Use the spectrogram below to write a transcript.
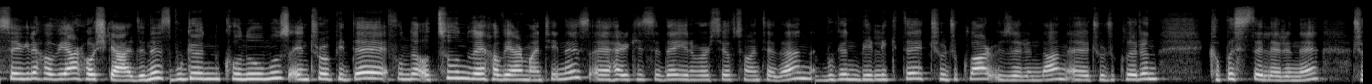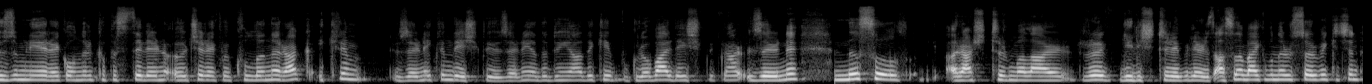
Sevgili Javier hoş geldiniz. Bugün konuğumuz Entropi'de Funda Otun ve Javier Martinez. E, her ikisi de University of Twente'den. Bugün birlikte çocuklar üzerinden e, çocukların kapasitelerini çözümleyerek, onların kapasitelerini ölçerek ve kullanarak iklim üzerine, iklim değişikliği üzerine ya da dünyadaki global değişiklikler üzerine nasıl araştırmaları geliştirebiliriz? Aslında belki bunları söylemek için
